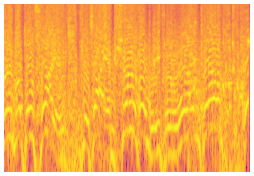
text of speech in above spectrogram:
ramp up those fires, because I am sure hungry for one pound.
